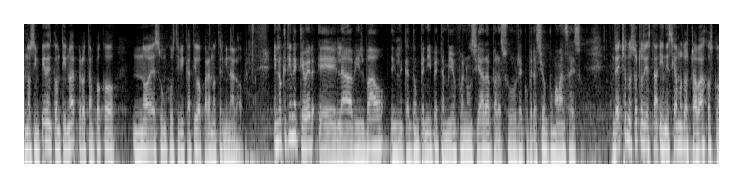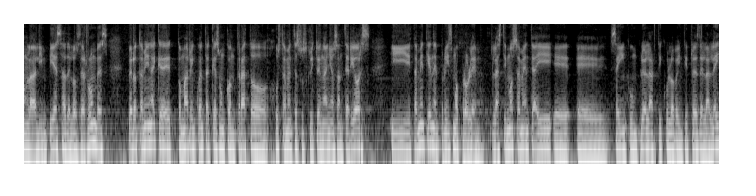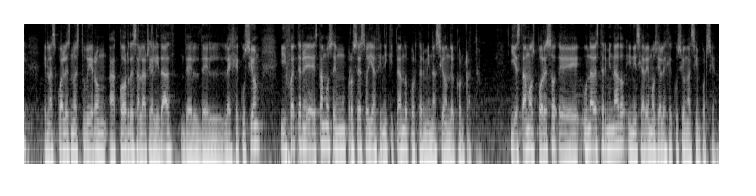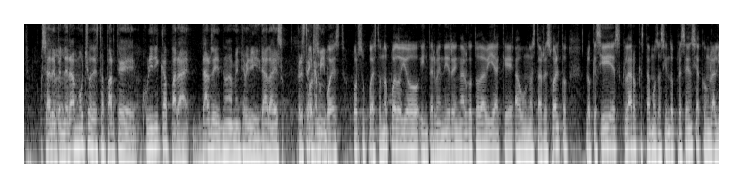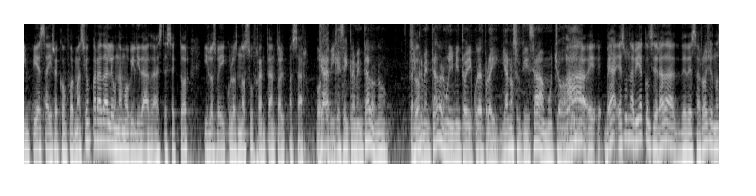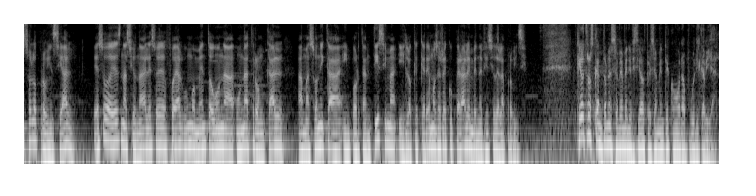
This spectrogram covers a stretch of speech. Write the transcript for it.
nos impiden continuar, pero tampoco no es un justificativo para no terminar la obra. En lo que tiene que ver eh, la Bilbao, en el Cantón Penipe, también fue anunciada para su recuperación. ¿Cómo avanza eso? De hecho, nosotros ya está, iniciamos los trabajos con la limpieza de los derrumbes, pero también hay que tomar en cuenta que es un contrato justamente suscrito en años anteriores y también tiene el mismo problema. Lastimosamente ahí eh, eh, se incumplió el artículo 23 de la ley, en las cuales no estuvieron acordes a la realidad de la ejecución y fue estamos en un proceso ya finiquitando por terminación del contrato y estamos por eso, eh, una vez terminado, iniciaremos ya la ejecución al 100%. O sea, dependerá mucho de esta parte jurídica para darle nuevamente habilidad a eso. Pero está por en camino. supuesto, por supuesto. No puedo yo intervenir en algo todavía que aún no está resuelto. Lo que sí es claro que estamos haciendo presencia con la limpieza y reconformación para darle una movilidad a este sector y los vehículos no sufran tanto al pasar por que, la vía. que se ha incrementado, ¿no? Se incrementado el movimiento vehicular por ahí. Ya no se utilizaba mucho. ahora. Ah, eh, vea, es una vía considerada de desarrollo no solo provincial, eso es nacional, eso fue algún momento una, una troncal amazónica importantísima y lo que queremos es recuperar en beneficio de la provincia. ¿Qué otros cantones se ven beneficiados precisamente con obra pública vial?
